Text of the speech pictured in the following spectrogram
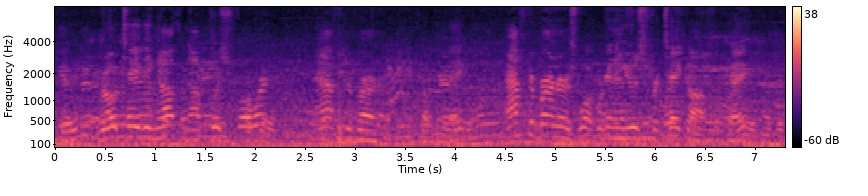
Okay. Rotating up, now push forward. Afterburner. Okay. Afterburner is what we're going to use for takeoff. Okay. Okay.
